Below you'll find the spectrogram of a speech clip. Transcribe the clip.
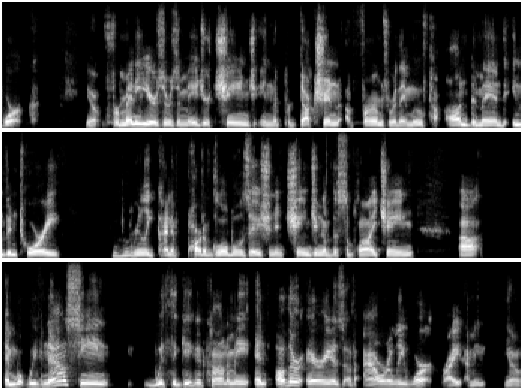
work you know, for many years there was a major change in the production of firms where they moved to on-demand inventory, mm-hmm. really kind of part of globalization and changing of the supply chain. Uh, and what we've now seen with the gig economy and other areas of hourly work, right? I mean, you know,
